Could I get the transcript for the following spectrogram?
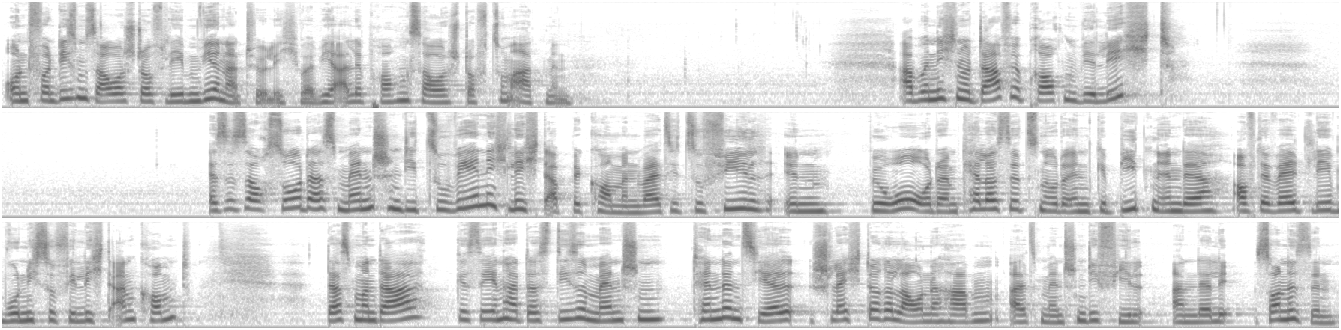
Und von diesem Sauerstoff leben wir natürlich, weil wir alle brauchen Sauerstoff zum Atmen. Aber nicht nur dafür brauchen wir Licht, es ist auch so, dass Menschen, die zu wenig Licht abbekommen, weil sie zu viel im Büro oder im Keller sitzen oder in Gebieten in der, auf der Welt leben, wo nicht so viel Licht ankommt, dass man da gesehen hat, dass diese Menschen tendenziell schlechtere Laune haben als Menschen, die viel an der Sonne sind,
